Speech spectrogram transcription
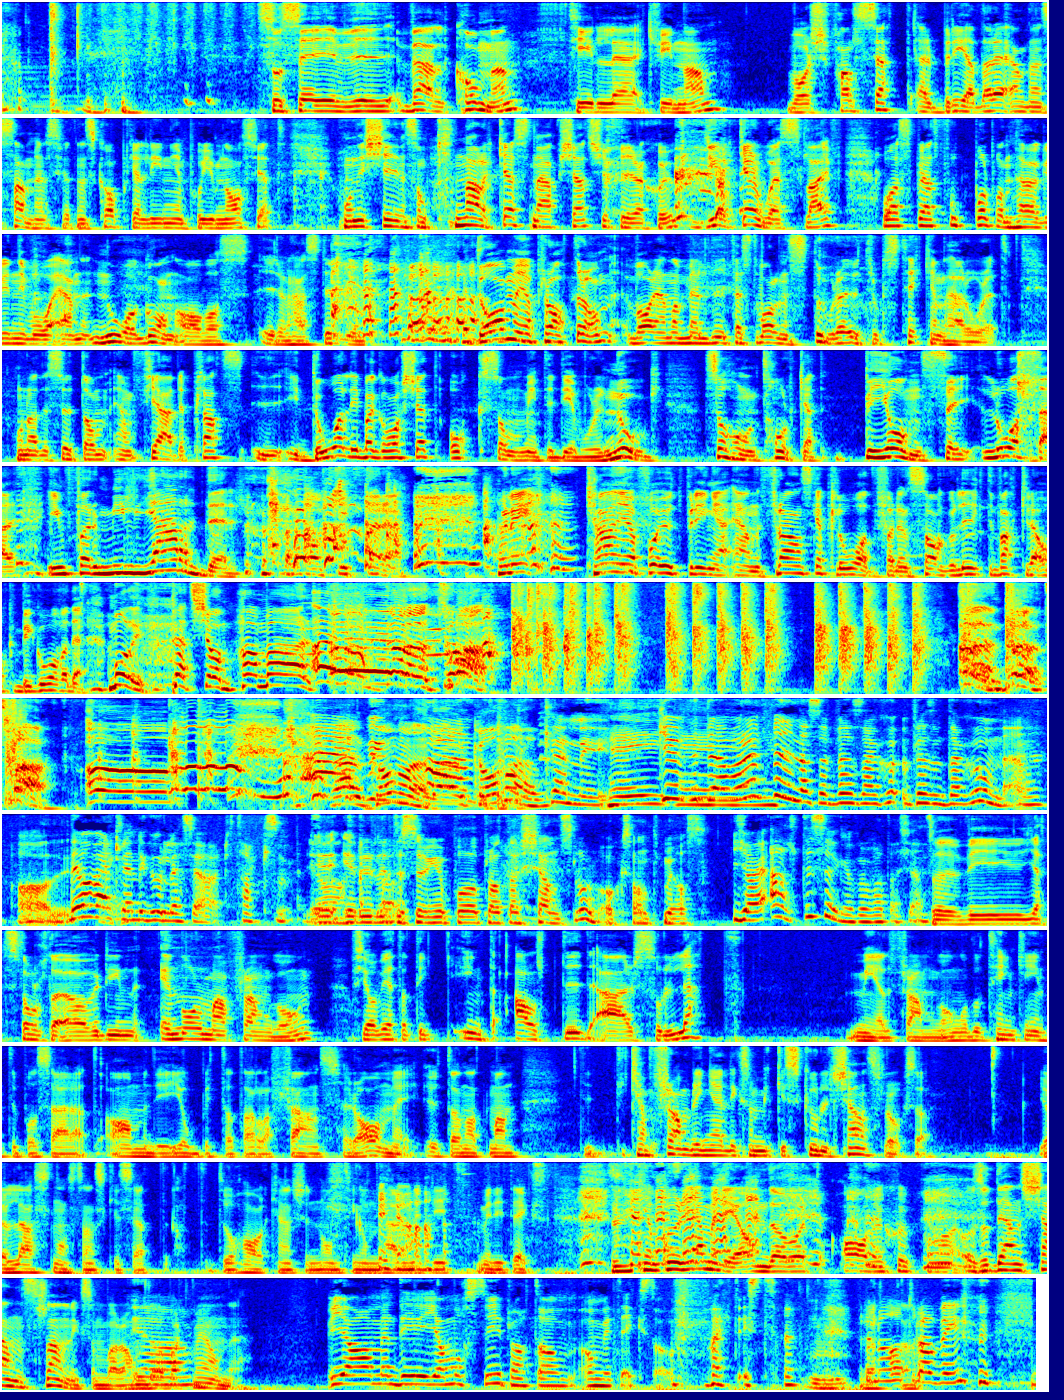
så säger vi välkommen till eh, kvinnan vars falsett är bredare än den samhällsvetenskapliga linjen på gymnasiet. Hon är tjejen som knarkar Snapchat 24-7, dyrkar Westlife och har spelat fotboll på en högre nivå än någon av oss i den här studion. Damen jag pratar om var en av Melodifestivalens stora utropstecken det här året. Hon har dessutom en fjärdeplats i Idol i bagaget och som om inte det vore nog så har hon tolkat Beyoncé-låtar inför miljarder av tittare. Hörrni, kan jag få utbringa en fransk applåd för den sagolikt vackra och begåvade Molly Pettersson Hammar! Un, deux, trois! Un, deux, trois! Välkommen! Välkommen! Tack hörni. Hej, Gud, det där var den finaste presenta- presentationen. Ja, Det var verkligen det gulligaste jag hört. Tack så mycket. är, är du lite sugen på att prata känslor och sånt med oss? Jag är alltid sugen på att prata känslor. Så vi är ju jättestolta över din enorma framgång. För jag vet att det inte alltid är så lätt med framgång och då tänker jag inte på så här att ah, men det är jobbigt att alla fans hör av mig. Utan att man, det, det kan frambringa liksom mycket skuldkänslor också. Jag läste någonstans ska säga att, att du har kanske någonting om det här med, ditt, med ditt ex. Så vi kan börja med det om du har varit avundsjuk på någon, och så den känslan liksom bara om du har Ja. varit med om det. Ja, men det, jag måste ju prata om, om mitt ex då, faktiskt. Förlåt Robin.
